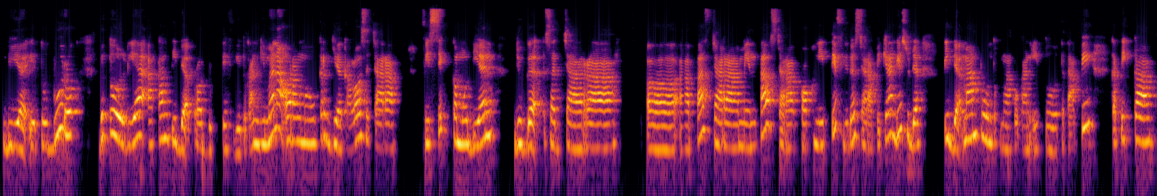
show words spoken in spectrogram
dia itu buruk, betul dia akan tidak produktif gitu kan. Gimana orang mau kerja kalau secara fisik kemudian juga secara uh, apa secara mental, secara kognitif gitu, secara pikiran dia sudah tidak mampu untuk melakukan itu. Tetapi ketika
